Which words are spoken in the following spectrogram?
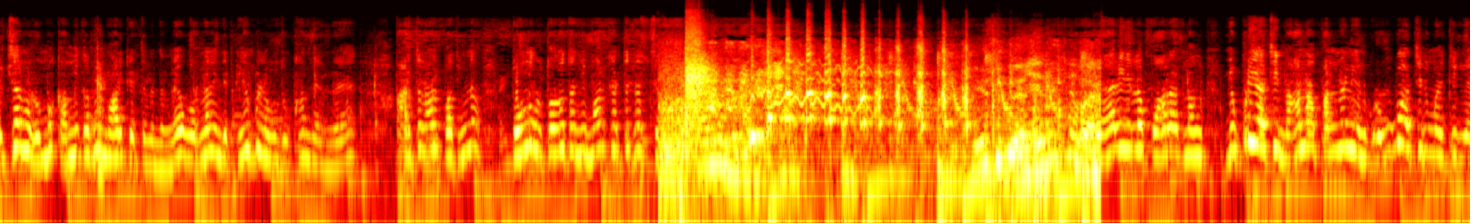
எக்ஸாம்ல ரொம்ப கம்மி கம்மி மார்க் எடுத்துட்டு இருந்தாங்க. ஒரு நாள் இந்த டேபிள்ல வந்து உட்காந்தாங்க அடுத்த நாள் பாத்தீங்கன்னா தொண்ணூறு தொண்ணூத்தஞ்சு மார்க் எடுத்துட்டு நிறைய பாராட்டினாங்க. எப்படி ஆச்சு நானா பண்ணேன்னு எனக்கு ரொம்ப ஆச்சரியமாச்சுங்க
